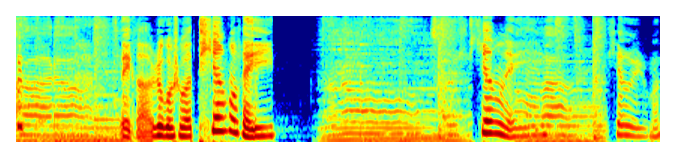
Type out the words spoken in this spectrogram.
那个，如果说天为。天为天为什么？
